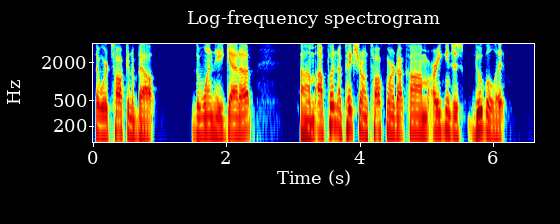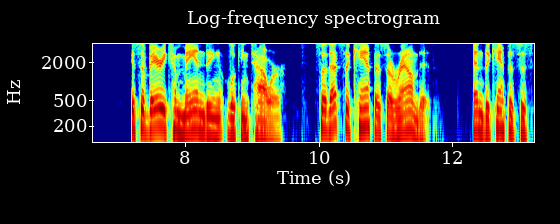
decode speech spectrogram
that we're talking about the one he got up um, i'll put in a picture on talkmurder.com or you can just google it it's a very commanding looking tower so that's the campus around it and the campus is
